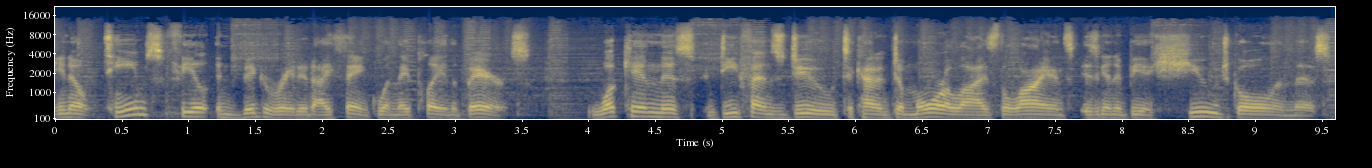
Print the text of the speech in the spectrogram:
You know, teams feel invigorated, I think, when they play the Bears. What can this defense do to kind of demoralize the Lions is going to be a huge goal in this.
